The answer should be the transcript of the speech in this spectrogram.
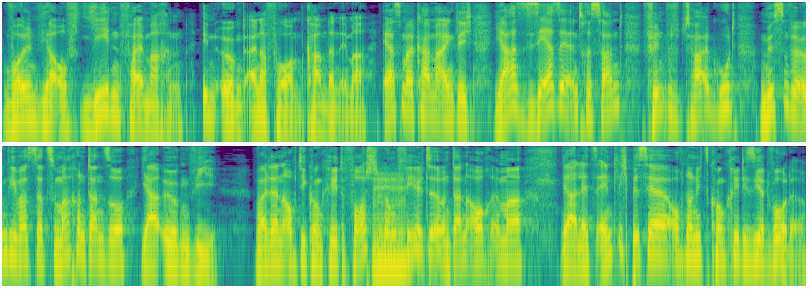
wollen wir auf jeden Fall machen, in irgendeiner Form, kam dann immer. Erstmal kam eigentlich, ja, sehr, sehr interessant, finden wir total gut, müssen wir irgendwie was dazu machen? Und dann so, ja, irgendwie. Weil dann auch die konkrete Vorstellung fehlte und dann auch immer, ja, letztendlich bisher auch noch nichts konkretisiert wurde.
